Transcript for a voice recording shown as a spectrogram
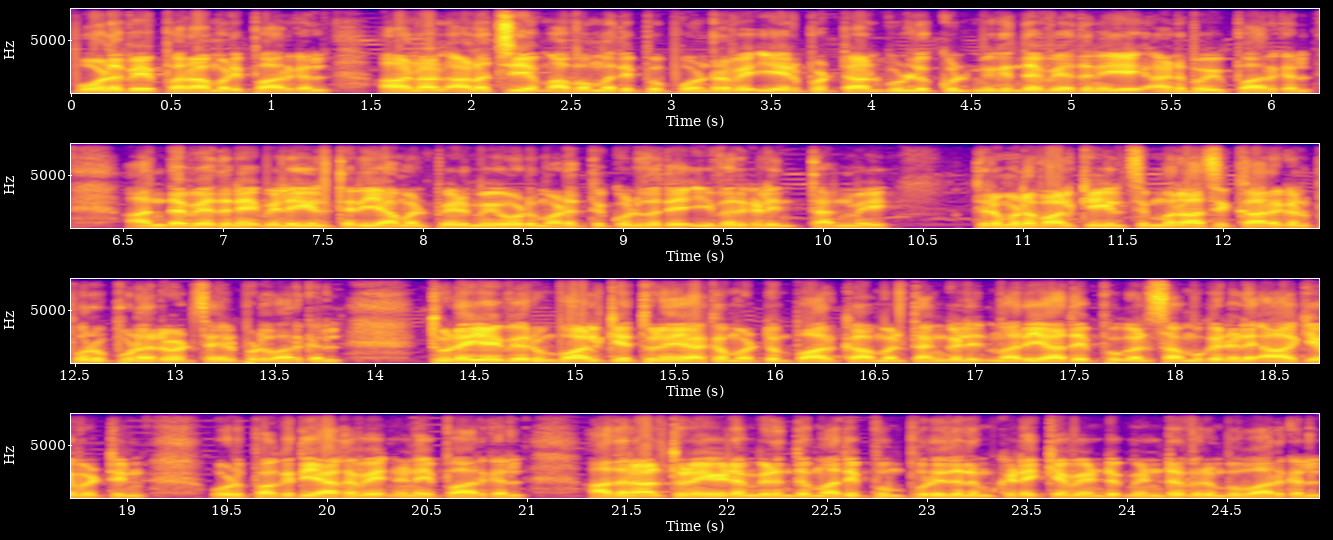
போலவே பராமரிப்பார்கள். ஆனால் அலட்சியம் அவமதிப்பு போன்றவை ஏற்பட்டால் உள்ளுக்குள் மிகுந்த வேதனையை அனுபவிப்பார்கள். அந்த வேதனை வெளியில் தெரியாமல் பெருமையோடு மடைத்துக் கொள்வதே இவர்களின் தன்மை. திருமண வாழ்க்கையில் சிம்மராசிக்காரர்கள் பொறுப்புணர்வோடு செயல்படுவார்கள். துணையை வெறும் வாழ்க்கை துணையாக மட்டும் பார்க்காமல் தங்களின் மரியாதை புகழ் சமூக நிலை ஆகியவற்றின் ஒரு பகுதியாகவே நினைப்பார்கள். அதனால் துணையிடமிருந்து மதிப்பும் புரிதலும் கிடைக்க வேண்டும் என்று விரும்புவார்கள்.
